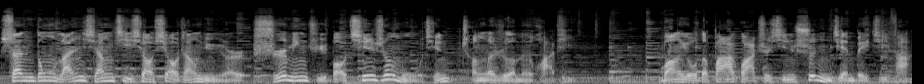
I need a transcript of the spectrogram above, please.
山东蓝翔技校校长女儿实名举报亲生母亲成了热门话题，网友的八卦之心瞬间被激发。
